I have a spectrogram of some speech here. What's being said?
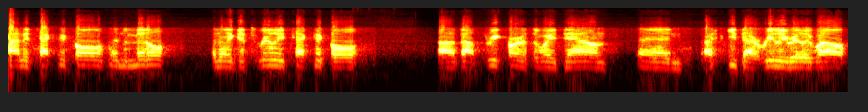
kind of technical in the middle, and then it gets really technical uh, about three quarters of the way down. And I skied that really, really well.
